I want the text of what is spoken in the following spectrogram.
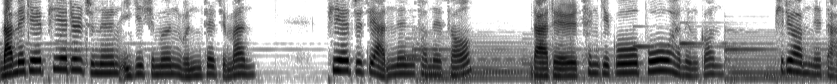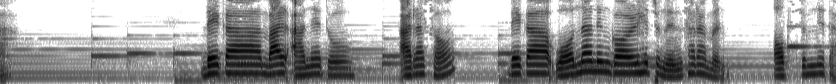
남에게 피해를 주는 이기심은 문제지만 피해주지 않는 선에서 나를 챙기고 보호하는 건 필요합니다. 내가 말 안 해도 알아서 내가 원하는 걸 해주는 사람은 없습니다.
